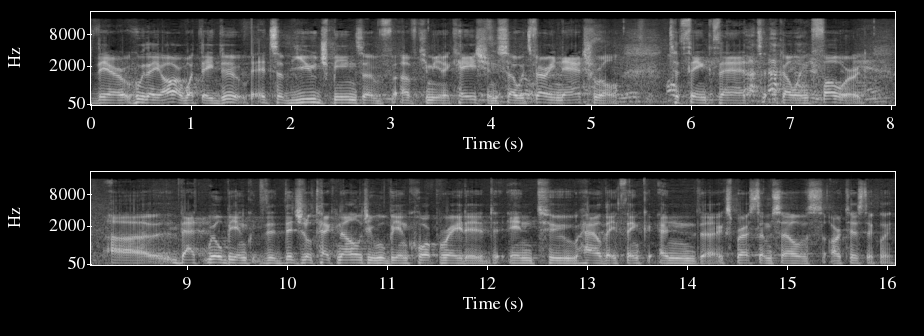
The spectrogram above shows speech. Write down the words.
their, who they are, what they do. It's a huge means of, of communication, so it's very natural to think that going forward, uh, that will be, the digital technology will be incorporated into how they think and uh, express themselves artistically.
